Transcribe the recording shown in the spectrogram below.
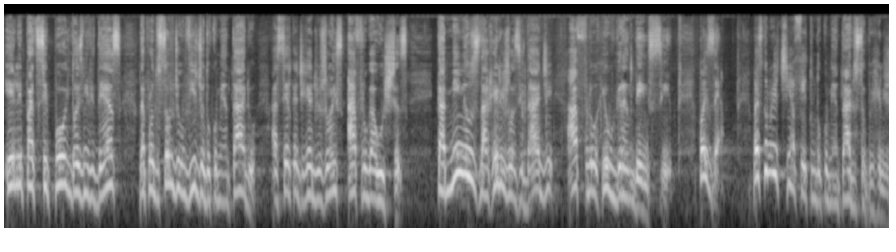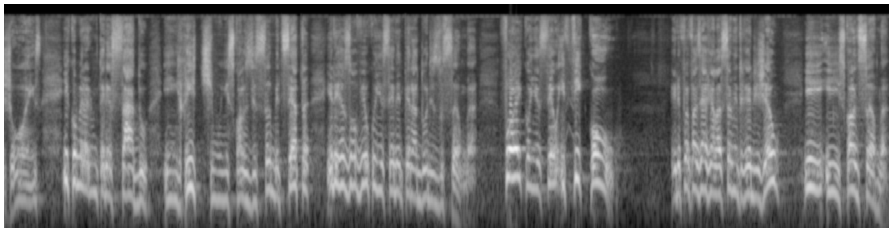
Ele participou, em 2010, da produção de um vídeo documentário acerca de religiões afro-gaúchas, Caminhos da Religiosidade Afro-Rio-Grandense. Pois é, mas como ele tinha feito um documentário sobre religiões e como ele era interessado em ritmo, em escolas de samba, etc., ele resolveu conhecer imperadores do samba. Foi, conheceu e ficou. Ele foi fazer a relação entre religião e, e escola de samba.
